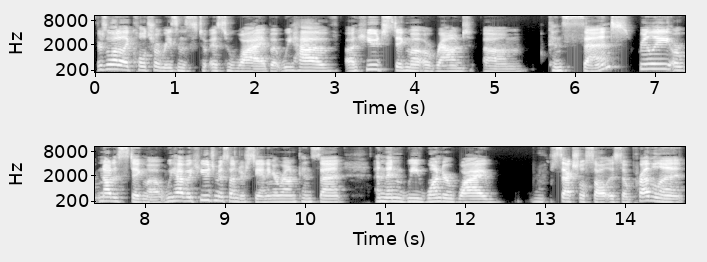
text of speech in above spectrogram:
there's a lot of like cultural reasons to, as to why, but we have a huge stigma around um, consent, really, or not a stigma. We have a huge misunderstanding around consent. And then we wonder why sexual assault is so prevalent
